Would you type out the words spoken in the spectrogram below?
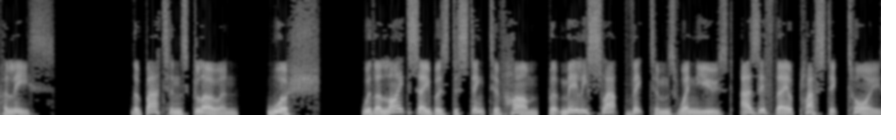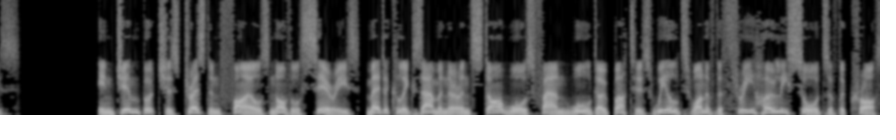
police. The batons glow and whoosh with a lightsaber's distinctive hum, but merely slap victims when used, as if they are plastic toys. In Jim Butcher's Dresden Files novel series, medical examiner and Star Wars fan Waldo Butters wields one of the three holy swords of the cross,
